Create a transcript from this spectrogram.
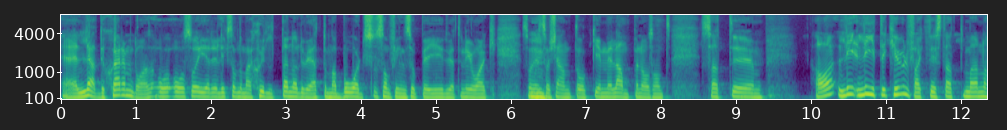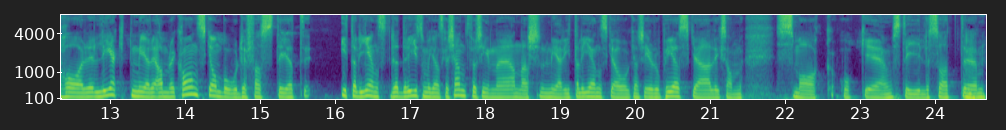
eh, LED-skärm då och, och, så är det liksom de här skyltarna du vet, de här boards som finns uppe i du vet, New York som mm. är så känt och med lamporna och sånt. Så att Ja, li lite kul faktiskt att man har lekt med det amerikanska ombord fast det är ett italienskt rederi som är ganska känt för sin eh, annars mer italienska och kanske europeiska liksom, smak och eh, stil. Så att mm. eh,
